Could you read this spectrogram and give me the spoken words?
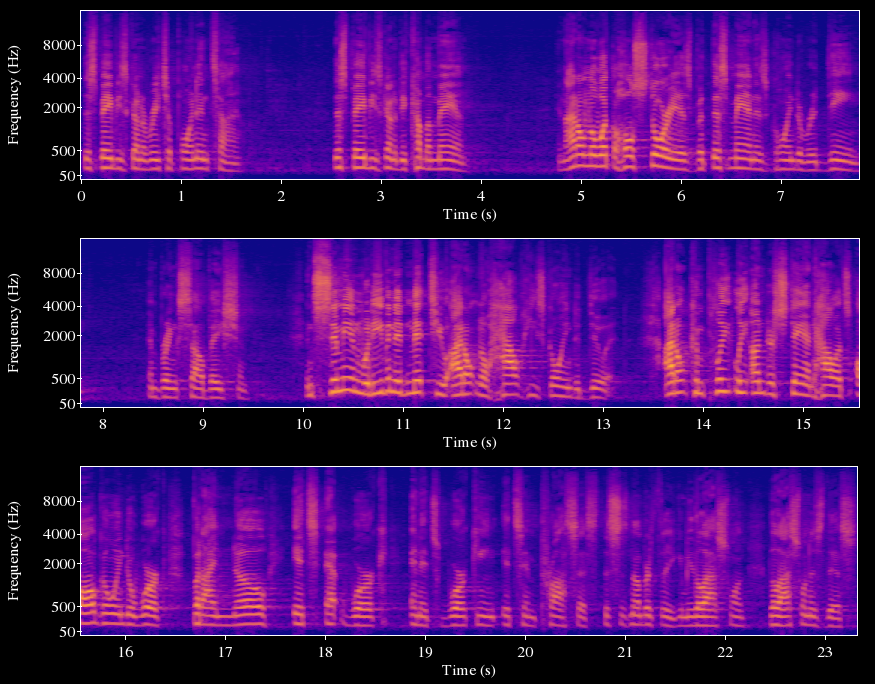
This baby's going to reach a point in time. This baby's going to become a man. And I don't know what the whole story is, but this man is going to redeem and bring salvation. And Simeon would even admit to you, I don't know how he's going to do it. I don't completely understand how it's all going to work, but I know it's at work and it's working, it's in process. This is number three. Give me the last one. The last one is this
